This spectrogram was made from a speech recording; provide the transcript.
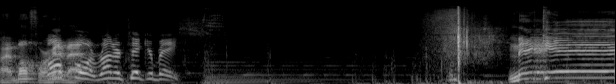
All right, ball four. Ball four. back. Runner, take your base. Mickey!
